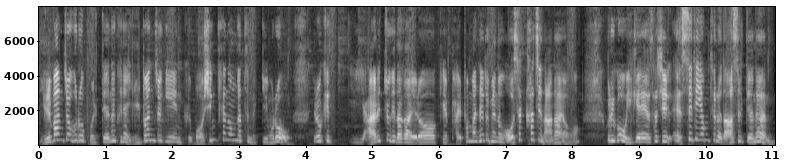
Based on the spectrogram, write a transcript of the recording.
일반적으로 볼 때는 그냥 일반적인 그 머신 캐논 같은 느낌으로 이렇게 이 아래쪽에다가 이렇게 발판만 해두면 어색하진 않아요 그리고 이게 사실 SD 형태로 나왔을 때는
